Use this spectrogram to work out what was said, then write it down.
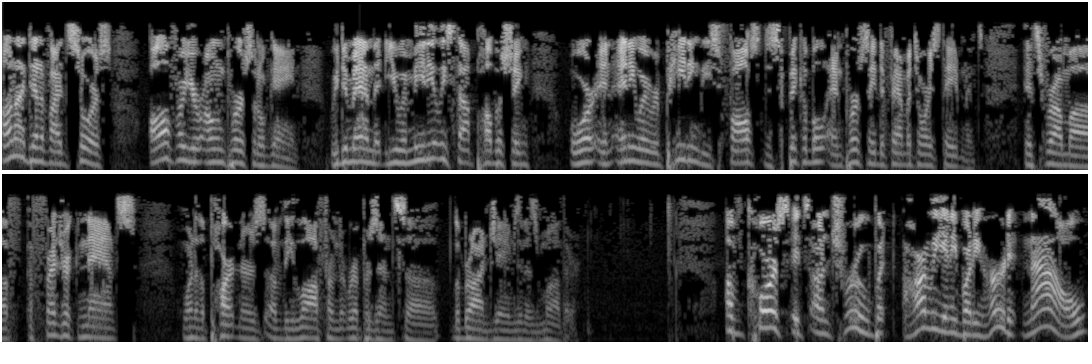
unidentified source, all for your own personal gain. We demand that you immediately stop publishing or in any way repeating these false, despicable, and per se defamatory statements. It's from uh, Frederick Nance, one of the partners of the law firm that represents uh, LeBron James and his mother. Of course, it's untrue, but hardly anybody heard it now.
